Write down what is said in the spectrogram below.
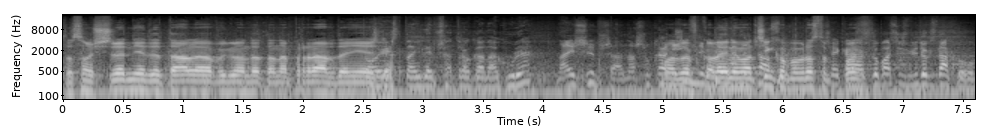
To są średnie detale, a wygląda to naprawdę To nieźle. jest najlepsza droga na górę? Najszybsza, na szukanie Może w innych kolejnym nie mamy odcinku czasu. po prostu Czekaj, po zobaczysz widok z dachu.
